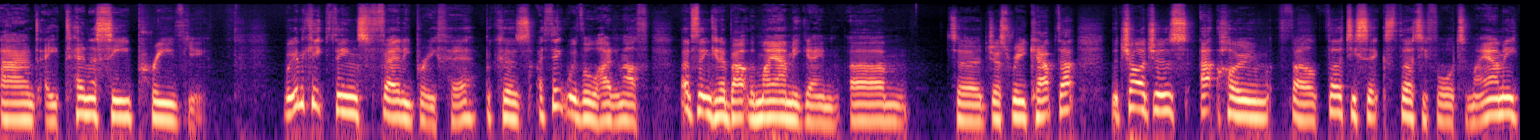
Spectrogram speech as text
and a Tennessee preview. We're going to keep things fairly brief here because I think we've all had enough of thinking about the Miami game. Um, to just recap that, the Chargers at home fell 36 34 to Miami.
